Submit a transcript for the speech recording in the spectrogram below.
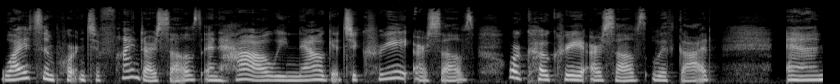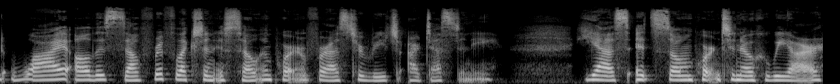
why it's important to find ourselves, and how we now get to create ourselves or co create ourselves with God, and why all this self reflection is so important for us to reach our destiny. Yes, it's so important to know who we are.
